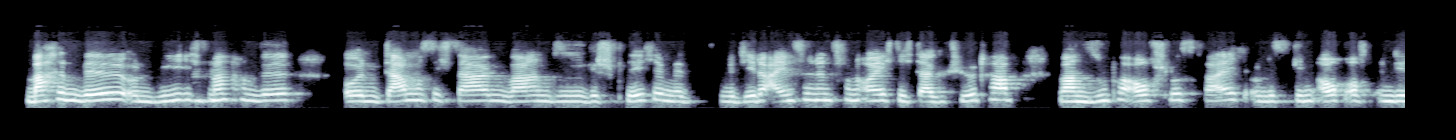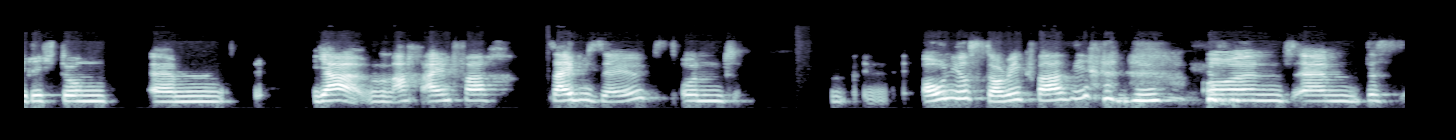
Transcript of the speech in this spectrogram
machen will und wie ich es mhm. machen will. Und da muss ich sagen, waren die Gespräche mit, mit jeder einzelnen von euch, die ich da geführt habe, waren super aufschlussreich und es ging auch oft in die Richtung, ähm, ja, mach einfach, sei du selbst und own your story quasi. Mhm. Und ähm, das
